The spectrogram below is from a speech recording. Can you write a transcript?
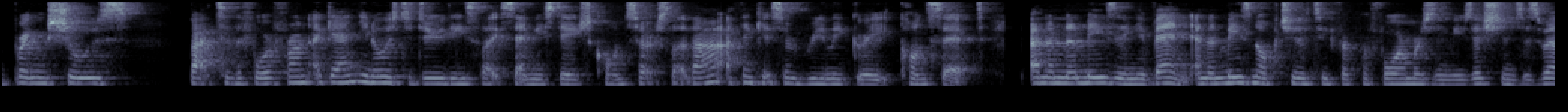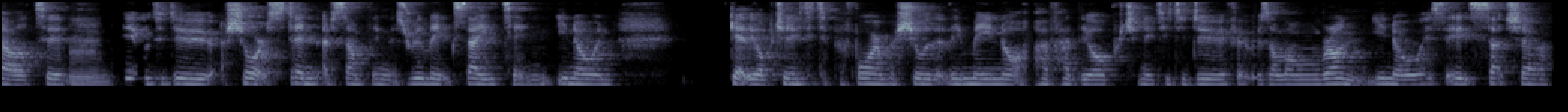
bring shows back to the forefront again. You know, is to do these like semi-staged concerts like that. I think it's a really great concept and an amazing event, an amazing opportunity for performers and musicians as well to mm. be able to do a short stint of something that's really exciting. You know, and get the opportunity to perform a show that they may not have had the opportunity to do if it was a long run. You know, it's it's such a,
